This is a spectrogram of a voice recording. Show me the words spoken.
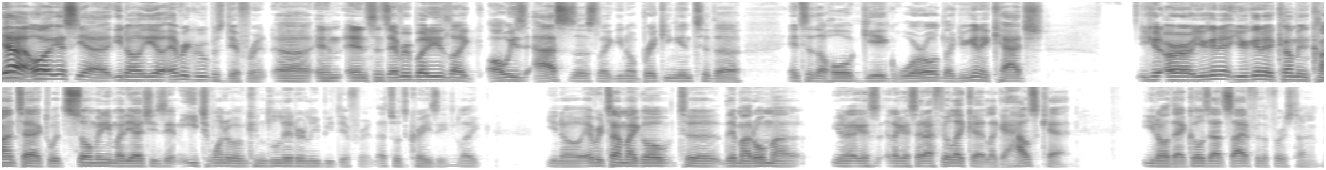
yeah. Oh, I guess yeah. You know, yeah. Every group is different, uh, and and since everybody is like always asks us like you know breaking into the into the whole gig world, like you're gonna catch. You or you're gonna you're gonna come in contact with so many mariachis, and each one of them can literally be different. That's what's crazy. Like, you know, every time I go to the Maroma, you know, I guess like I said, I feel like a like a house cat, you know, that goes outside for the first time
